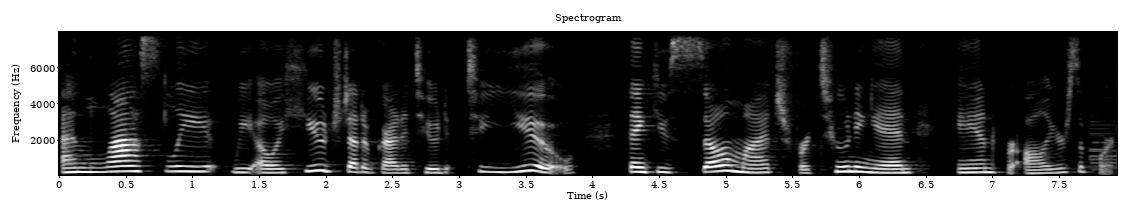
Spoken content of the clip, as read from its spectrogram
And lastly, we owe a huge debt of gratitude to you. Thank you so much for tuning in and for all your support.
